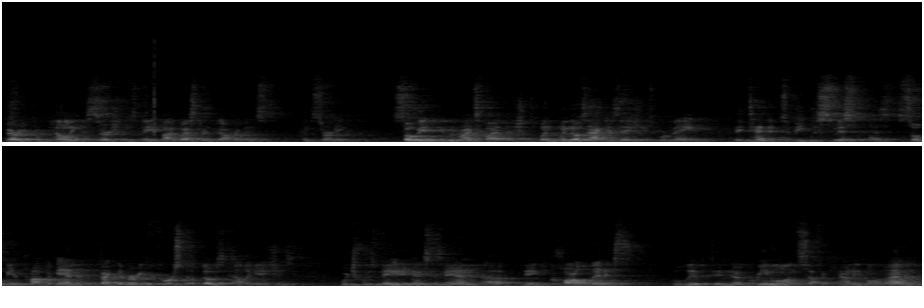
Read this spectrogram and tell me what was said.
very compelling assertions made by Western governments concerning Soviet human rights violations. When, when those accusations were made, they tended to be dismissed as Soviet propaganda. In fact, the very first of those allegations, which was made against a man uh, named Karl Linnas, who lived in uh, Greenlawn, Suffolk County, Long Island,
